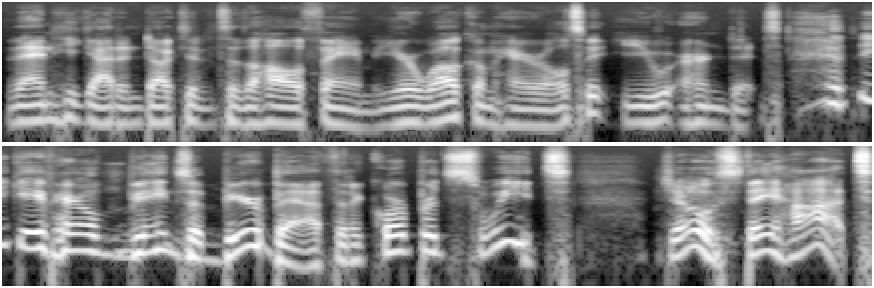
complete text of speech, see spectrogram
Then he got inducted into the Hall of Fame. You're welcome, Harold. You earned it. He gave Harold Baines a beer bath in a corporate suite. Joe, stay hot.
